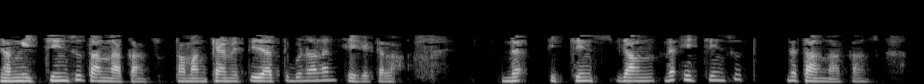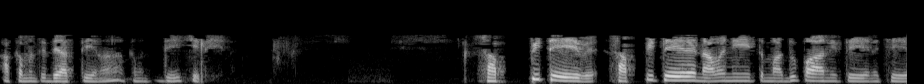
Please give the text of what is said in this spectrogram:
යම් ඉච්ඡින්සු තං ආකාංශු. Taman කැමැතියක් තිබුණා නම් ඒක කළා. න ඉච්ඡින්ස් යම් න ඉච්ඡින්සු නතං ආකාංශු. අකමැති දෙයක් තියෙනවා අකමැති දෙය කෙරේ. සප්පිතේව සප්පිතේර නවනීත මදුපානිතේන චේ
